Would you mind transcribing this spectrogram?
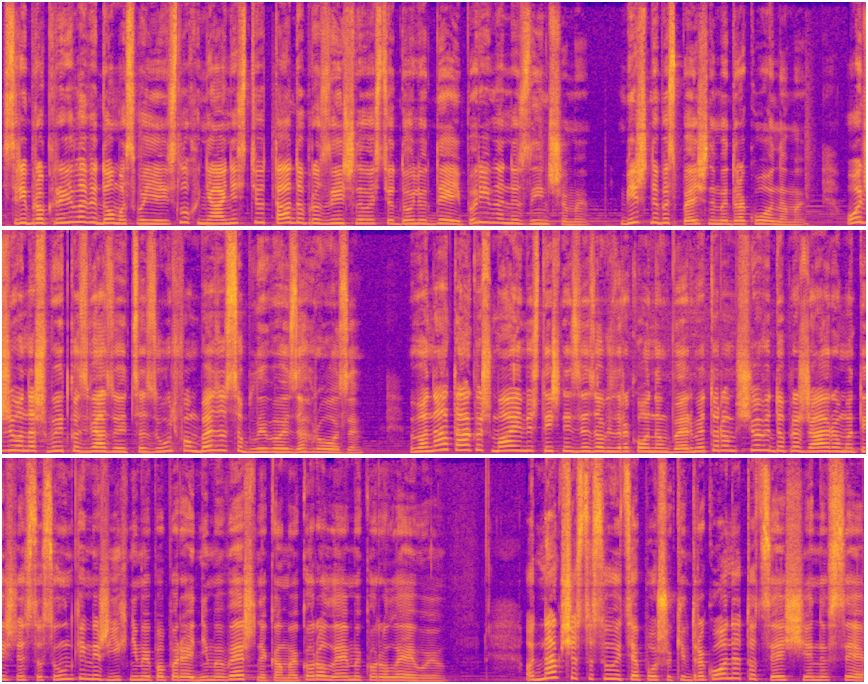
Сріброкрила відома своєю слухняністю та доброзичливістю до людей порівняно з іншими, більш небезпечними драконами. Отже, вона швидко зв'язується з Ульфом без особливої загрози. Вона також має містичний зв'язок з драконом Вермітором, що відображає романтичні стосунки між їхніми попередніми вершниками, королем і королевою. Однак, що стосується пошуків дракона, то це ще не все.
